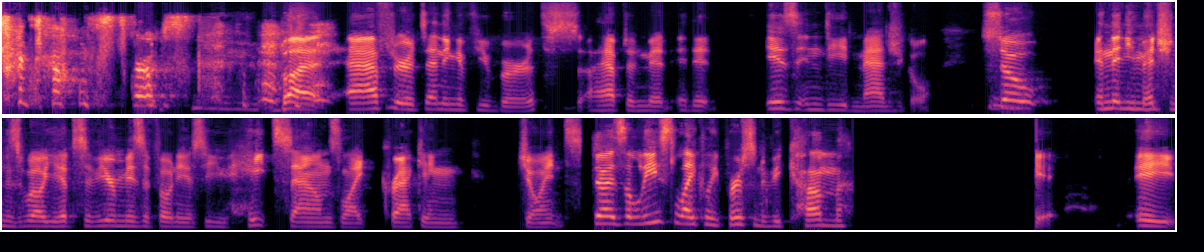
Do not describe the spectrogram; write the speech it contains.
Sounds gross. but after attending a few births, I have to admit it, it is indeed magical. So, mm-hmm. and then you mentioned as well you have severe misophonia, so you hate sounds like cracking joints. So, as the least likely person to become a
